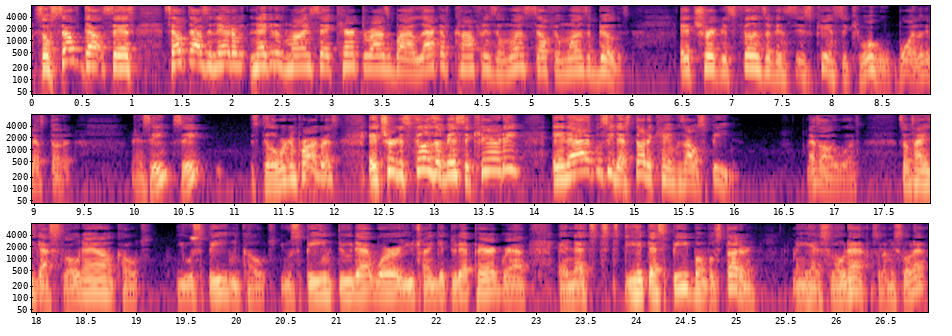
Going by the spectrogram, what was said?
So self-doubt says, self-doubt is a negative mindset characterized by a lack of confidence in oneself and one's abilities. It triggers feelings of insecurity. Oh boy, look at that stutter. And see, see, still a work in progress. It triggers feelings of insecurity, inadequacy. That stutter came because I was speeding. That's all it was. Sometimes you got to slow down, coach. You were speeding, coach. You were speeding through that word. You trying to get through that paragraph, and that's you hit that speed bump of stuttering. Man, you had to slow down. So let me slow down.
